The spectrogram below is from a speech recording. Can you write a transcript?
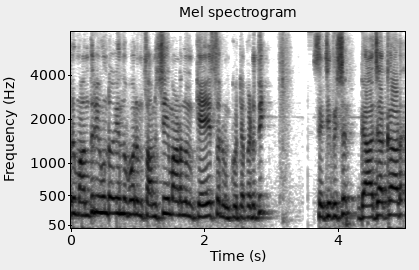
ഒരു മന്ത്രിയുണ്ടോ എന്ന് പോലും സംശയമാണെന്നും കെ എസ് അരുൺ കുറ്റപ്പെടുത്തി. City vision Rajakkad.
